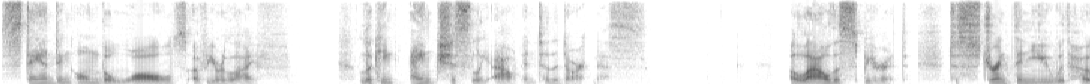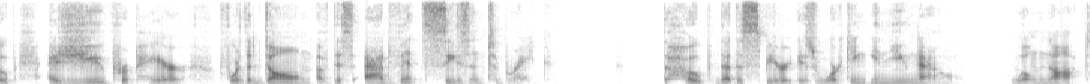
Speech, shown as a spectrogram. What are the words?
standing on the walls of your life, looking anxiously out into the darkness. Allow the Spirit to strengthen you with hope as you prepare for the dawn of this Advent season to break. The hope that the Spirit is working in you now will not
